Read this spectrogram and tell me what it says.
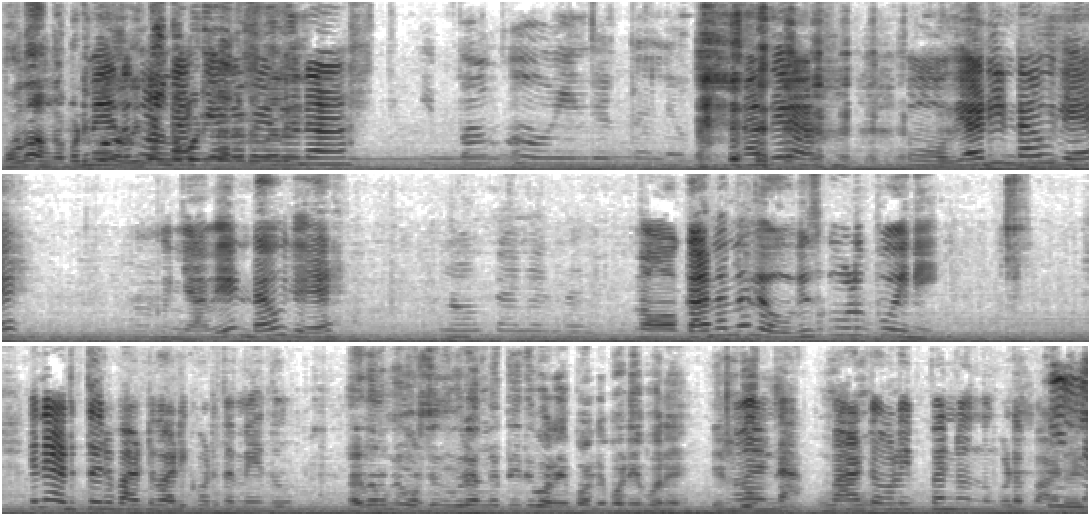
പോന്ന. അങ്കൻവാടി പോന്ന അടുത്തല്ലേ? അതെയാ? ഓ വ്യാടി ഉണ്ടാവൂലേ? കുഞ്ഞാവേ ഉണ്ടാവൂലേ? നോക്കാനൊന്നല്ലോ ഓവി സ്കൂളിൽ പോയിനി. ഇനി അടുത്തൊരു പാട്ട് പാടിക്കൊടുത്ത മേതു? അത് നമുക്ക് കുറച്ച് ദൂരം അങ്ങെത്തിയിട്ട് പറയാം. പാട്ട് പാടിയ പോലെ വേണ്ട. പാട്ട് ഓൾ ഇപ്പന്നെ ഒന്നും കൂടെ പാടില്ല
